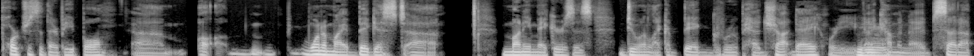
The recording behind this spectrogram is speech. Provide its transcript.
portraits of their people. Um, one of my biggest uh, money makers is doing like a big group headshot day where you mm-hmm. I come and I set up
